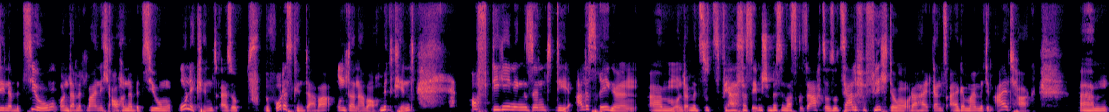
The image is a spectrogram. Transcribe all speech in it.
die in der Beziehung, und damit meine ich auch in der Beziehung ohne Kind, also bevor das Kind da war und dann aber auch mit Kind, oft diejenigen sind, die alles regeln. Ähm, und damit, so, wie hast das eben schon ein bisschen was gesagt, so soziale Verpflichtungen oder halt ganz allgemein mit dem Alltag. Ähm,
